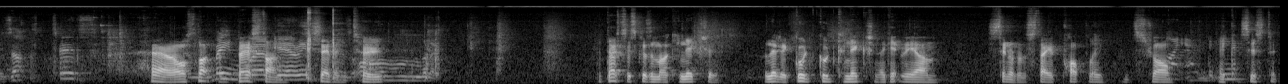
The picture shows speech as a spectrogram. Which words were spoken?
is that Ted's? Oh, it's not the best on 7.2. But that's just because of my connection. I need a good, good connection to get the um, signal to stay properly and strong and consistent.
